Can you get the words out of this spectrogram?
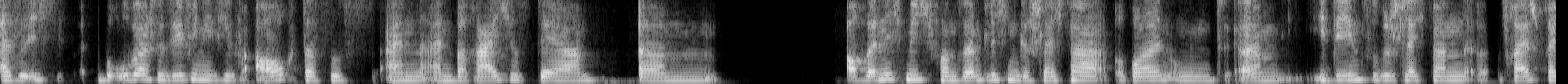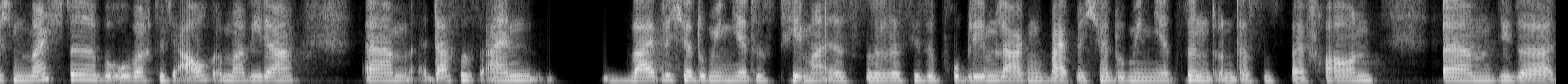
Also ich beobachte definitiv auch, dass es ein, ein Bereich ist, der, ähm, auch wenn ich mich von sämtlichen Geschlechterrollen und ähm, Ideen zu Geschlechtern äh, freisprechen möchte, beobachte ich auch immer wieder, ähm, dass es ein weiblicher dominiertes Thema ist oder dass diese Problemlagen weiblicher dominiert sind und dass es bei Frauen ähm, dieser,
